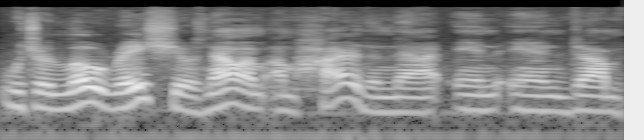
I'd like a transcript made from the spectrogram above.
which are low ratios. Now I'm, I'm higher than that. And, and um,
